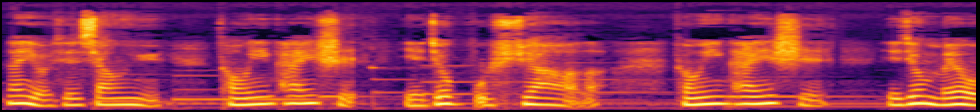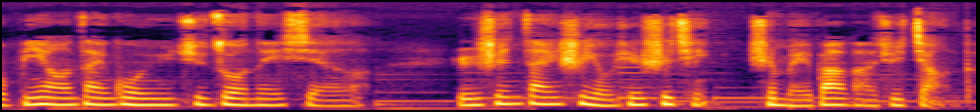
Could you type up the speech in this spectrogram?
那有些相遇从一开始也就不需要了，从一开始也就没有必要再过于去做那些了。人生在世，有些事情是没办法去讲的。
